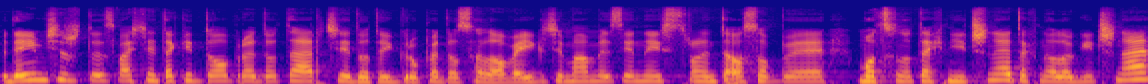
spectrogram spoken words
Wydaje mi się, że to jest właśnie takie dobre dotarcie do tej grupy docelowej, gdzie mamy z jednej strony strony te osoby mocno techniczne, technologiczne,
